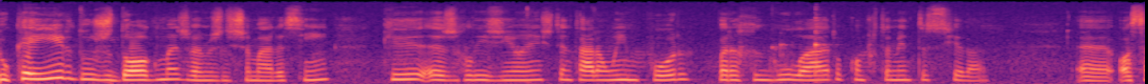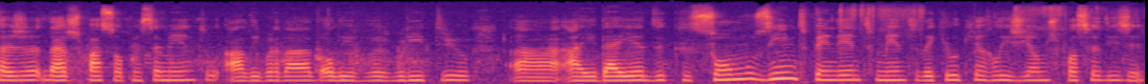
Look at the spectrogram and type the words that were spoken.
do cair dos dogmas, vamos lhe chamar assim, que as religiões tentaram impor para regular o comportamento da sociedade. Uh, ou seja, dar espaço ao pensamento, à liberdade, ao livre-arbítrio, à, à, ideia de que somos independentemente daquilo que a religião nos possa dizer.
